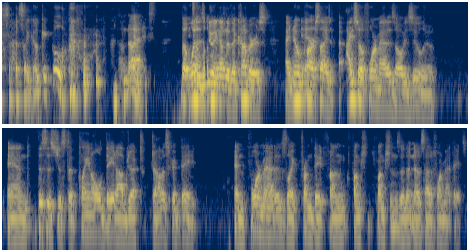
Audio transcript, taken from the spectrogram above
So it's like, okay, cool. I'm not. Yeah, it's But It's what it's doing under the covers, I know Yeah. ISO format is always Zulu. And this is just a plain old date object, JavaScript date. And format is like from date fun, function, functions and it knows how to format dates.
